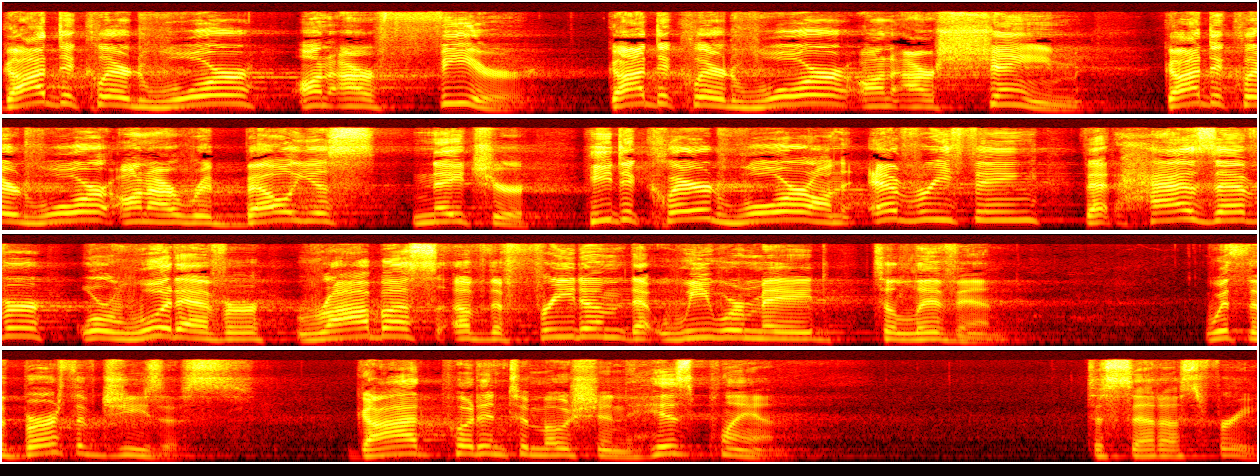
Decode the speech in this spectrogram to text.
God declared war on our fear. God declared war on our shame. God declared war on our rebellious nature. He declared war on everything that has ever or would ever rob us of the freedom that we were made to live in. With the birth of Jesus, God put into motion his plan to set us free.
